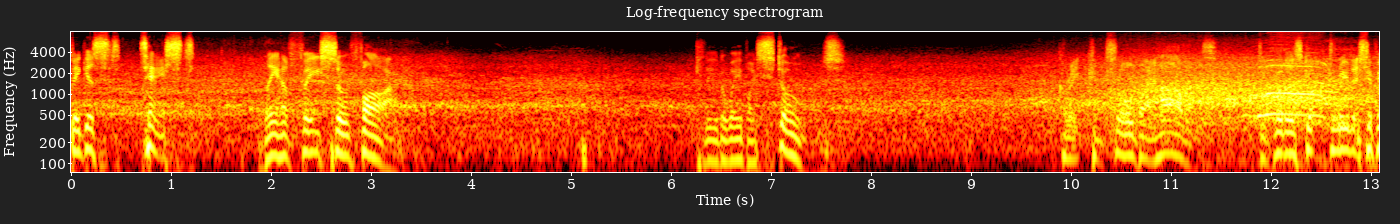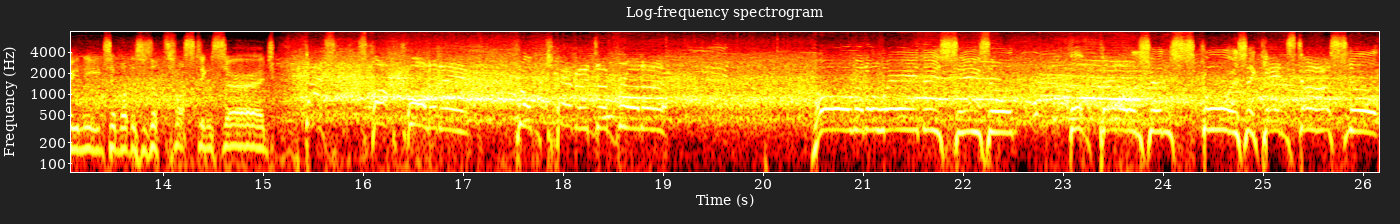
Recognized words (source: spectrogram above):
biggest test they have faced so far. Cleared away by Stones. Great control by Haaland. De Bruyne's got Grealish if he needs him, but this is a thrusting surge. That's top quality from Kevin De Bruyne. Home and away this season. The Belgian scores against Arsenal.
